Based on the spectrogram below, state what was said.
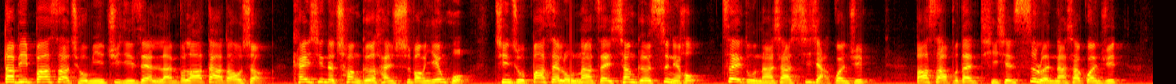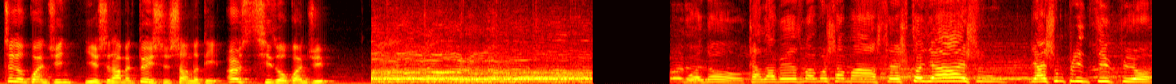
大批巴萨球迷聚集在兰布拉大道上，开心的唱歌和释放烟火，庆祝巴塞隆纳在相隔四年后再度拿下西甲冠军。巴萨不但提前四轮拿下冠军，这个冠军也是他们队史上的第二十七座冠军。Bueno, cada vez vamos a más. Esto ya es un, ya es un principio.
